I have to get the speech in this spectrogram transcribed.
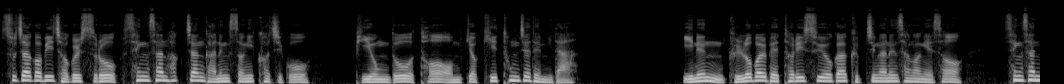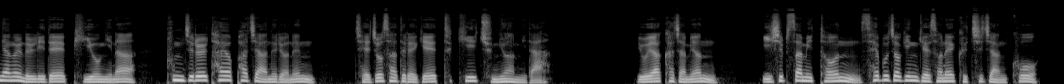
수작업이 적을수록 생산 확장 가능성이 커지고 비용도 더 엄격히 통제됩니다. 이는 글로벌 배터리 수요가 급증하는 상황에서 생산량을 늘리되 비용이나 품질을 타협하지 않으려는 제조사들에게 특히 중요합니다. 요약하자면 24m는 세부적인 개선에 그치지 않고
